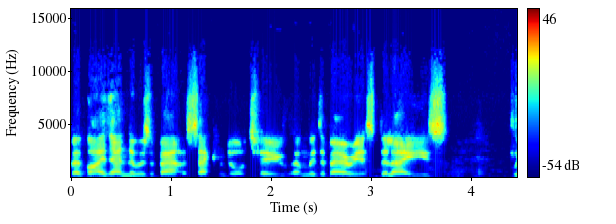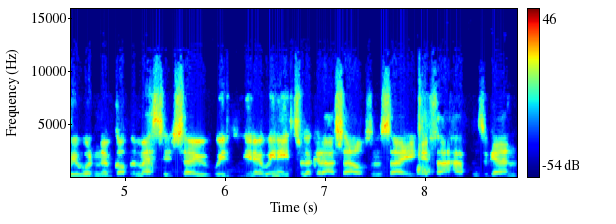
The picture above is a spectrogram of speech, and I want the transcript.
but by then there was about a second or two, and with the various delays, we wouldn't have got the message. So we, you know, we need to look at ourselves and say, if that happens again,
